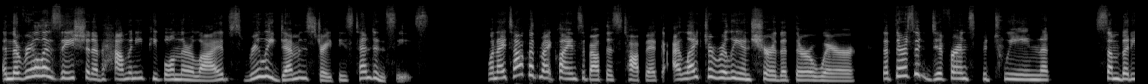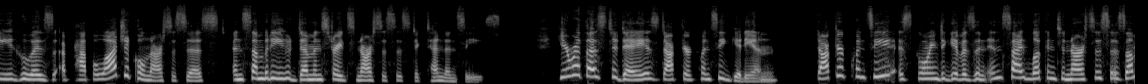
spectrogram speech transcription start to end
and the realization of how many people in their lives really demonstrate these tendencies. When I talk with my clients about this topic, I like to really ensure that they're aware that there's a difference between somebody who is a pathological narcissist and somebody who demonstrates narcissistic tendencies. Here with us today is Dr. Quincee Gideon. Dr. Quincee is going to give us an inside look into narcissism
